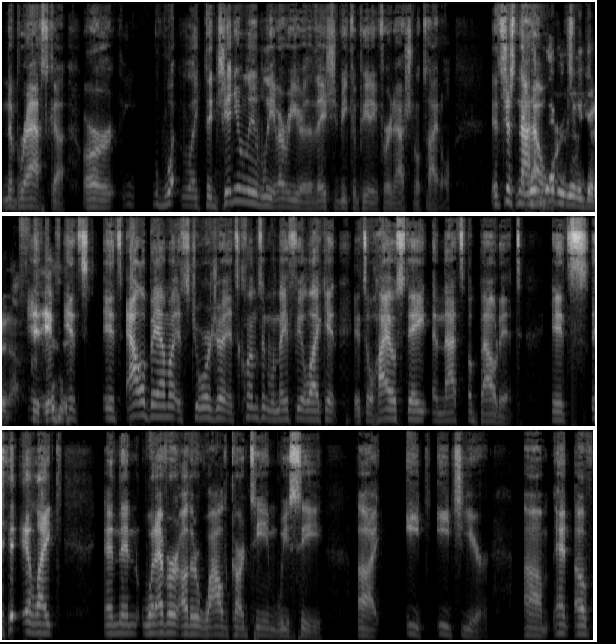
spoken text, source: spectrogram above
Nebraska or what like they genuinely believe every year that they should be competing for a national title it's just not how it never works. really good enough. it, it, it's it's Alabama, it's Georgia, it's Clemson when they feel like it. It's Ohio State, and that's about it. It's it, like, and then whatever other wild card team we see uh, each each year. Um, and of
